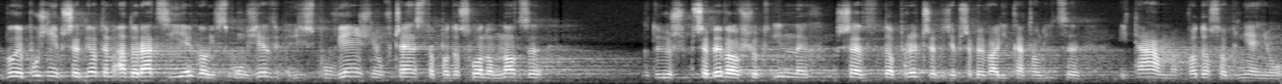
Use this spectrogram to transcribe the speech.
były później przedmiotem adoracji jego i współwięźniów, często pod osłoną nocy, gdy już przebywał wśród innych, szedł do pryczy, gdzie przebywali katolicy i tam w odosobnieniu,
